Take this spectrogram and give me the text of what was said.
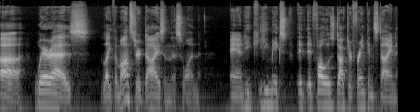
uh, whereas like the monster dies in this one, and he he makes it, it follows Doctor Frankenstein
